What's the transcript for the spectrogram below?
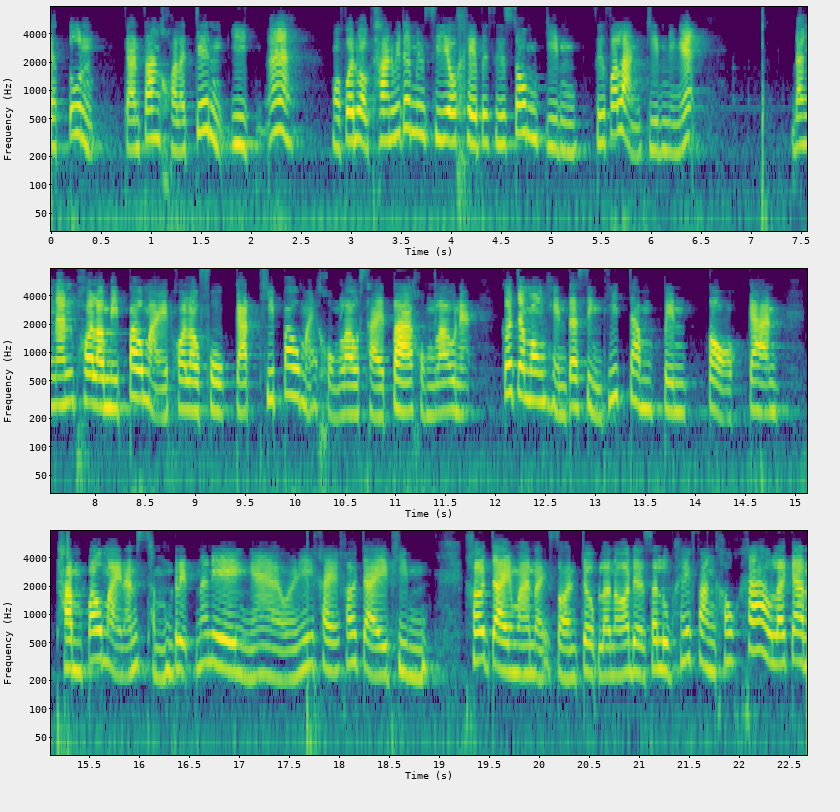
กระตุ้นการสร้างคอลลาเจนอีกอะหมอเฟิร์นบอกทานวิตามินซีโอเคไปซื้อส้มกิน ซื้อฝรั่งกินอย่างเงี้ยดังนั้นพอเรามีเป้าหมาย พอเราโฟกัสที่เป้าหมายของเราสายตาของเราเนี่ยก็จะมองเห็นแต่สิ่งที่จำเป็นต่อการทำเป้าหมายนั้นสำเร็จนั่นเองอะวันนี้ใครเข้าใจพิมพ์ เข้าใจมาหน่อยสอนจบแล้วเนาะเดี๋ยวสรุปให้ฟังคร่าวๆแล้วกัน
